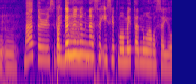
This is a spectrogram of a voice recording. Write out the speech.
Mm-mm. matters? Pag ganyan yung ganyan. nasa isip mo, may tanong ako sa'yo.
